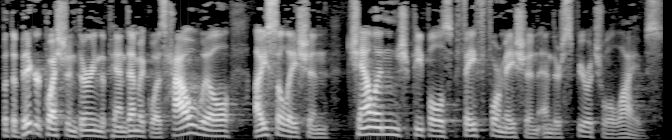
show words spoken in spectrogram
But the bigger question during the pandemic was how will isolation challenge people's faith formation and their spiritual lives?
